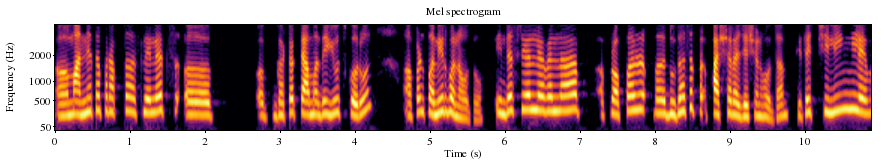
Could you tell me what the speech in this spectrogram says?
मान्यता मान्यताप्राप्त असलेलेच घटक त्यामध्ये यूज करून आपण पनीर बनवतो. इंडस्ट्रियल लेवलला प्रॉपर दुधाचं पाश्चरायझेशन होतं. तिथे चिलिंग लेव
